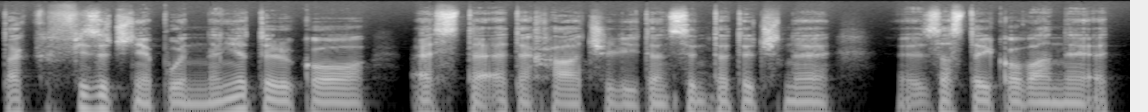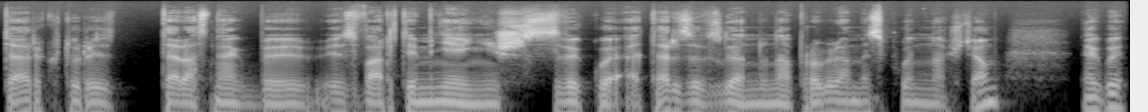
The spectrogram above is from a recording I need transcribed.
Tak fizycznie płynne, nie tylko STETH, czyli ten syntetyczny, e, zastejkowany Ether, który teraz jakby jest warty mniej niż zwykły Ether ze względu na problemy z płynnością. Jakby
